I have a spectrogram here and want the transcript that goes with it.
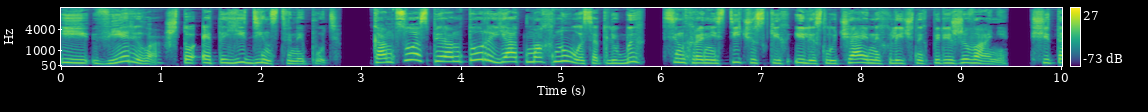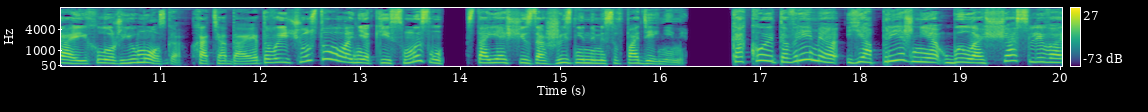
и верила, что это единственный путь. К концу аспирантуры я отмахнулась от любых синхронистических или случайных личных переживаний, считая их ложью мозга, хотя до этого и чувствовала некий смысл, стоящий за жизненными совпадениями. Какое-то время я прежняя была счастлива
